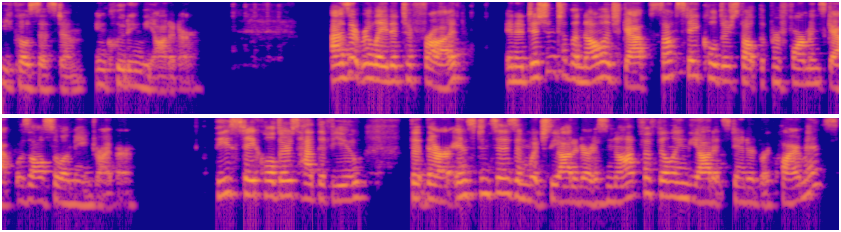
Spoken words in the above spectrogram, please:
ecosystem, including the auditor. As it related to fraud, in addition to the knowledge gap, some stakeholders felt the performance gap was also a main driver. These stakeholders had the view that there are instances in which the auditor is not fulfilling the audit standard requirements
